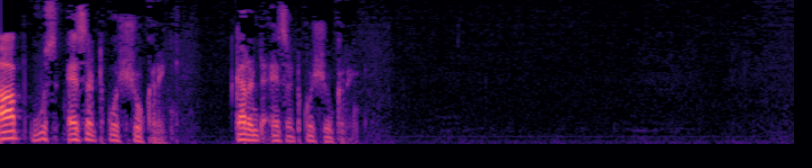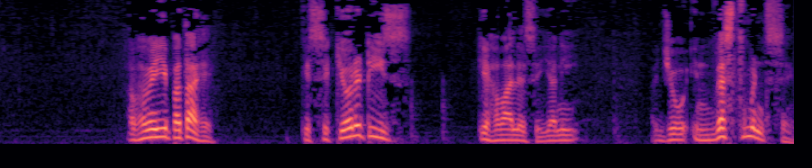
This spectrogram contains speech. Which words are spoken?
آپ اس ایسٹ کو شو کریں گے کرنٹ ایسٹ کو شو کریں گے۔ اب ہمیں یہ پتا ہے کہ سیکورٹیز کے حوالے سے یعنی جو انویسٹمنٹس ہیں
